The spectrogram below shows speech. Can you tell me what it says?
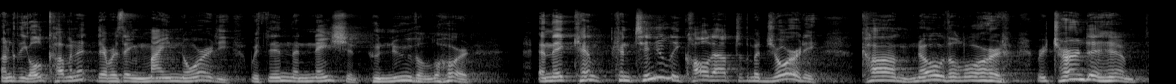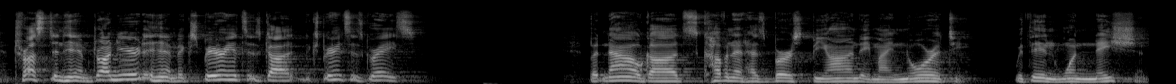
Under the old covenant, there was a minority within the nation who knew the Lord. And they continually called out to the majority Come, know the Lord, return to Him, trust in Him, draw near to Him, experience His, God, experience His grace. But now God's covenant has burst beyond a minority within one nation.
